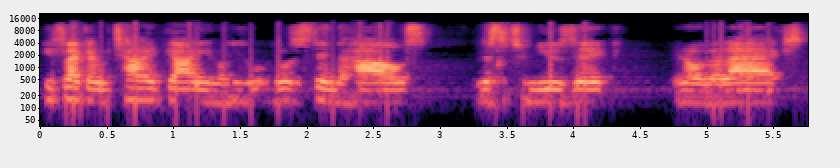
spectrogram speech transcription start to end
He's like a retired guy, you know. He, he wants to stay in the house, listen to music, you know, relax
